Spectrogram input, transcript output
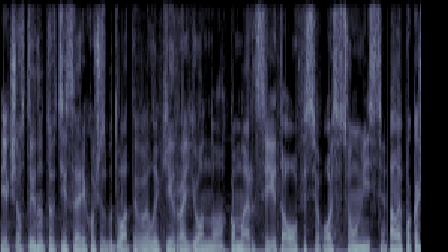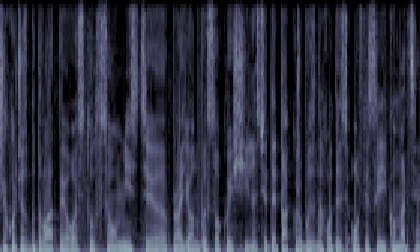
Якщо встигну, то в цій серії хочу збудувати великий район комерції та офісів ось в цьому місці. Але поки що хочу збудувати ось тут, в цьому місті, район високої щільності, де також будуть знаходитись офіси і комерція.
